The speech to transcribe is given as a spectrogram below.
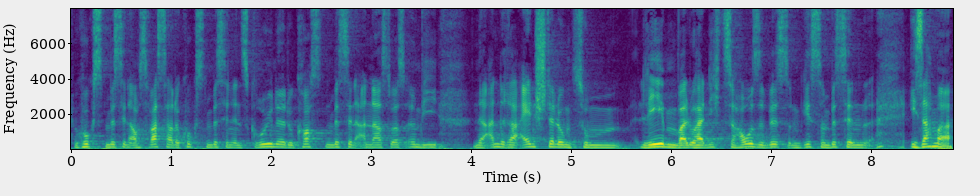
du guckst ein bisschen aufs Wasser, du guckst ein bisschen ins Grüne, du kochst ein bisschen anders, du hast irgendwie eine andere Einstellung zum Leben, weil du halt nicht zu Hause bist und gehst so ein bisschen, ich sag mal,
